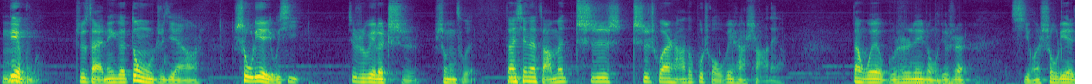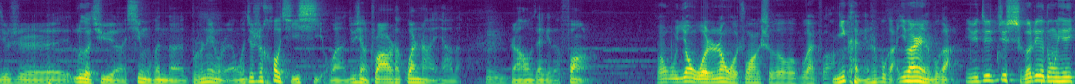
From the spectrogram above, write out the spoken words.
嗯猎捕，就是在那个动物之间啊，狩猎游戏，就是为了吃生存。但现在咱们吃吃穿啥都不愁，为啥杀的呀？但我也不是那种就是喜欢狩猎，就是乐趣啊、兴奋的，不是那种人。我就是好奇、喜欢，就想抓住它观察一下子，嗯。然后再给它放了。完，我要我让我抓个蛇，我不敢抓。你肯定是不敢，一般人也不敢，因为这这蛇这个东西，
